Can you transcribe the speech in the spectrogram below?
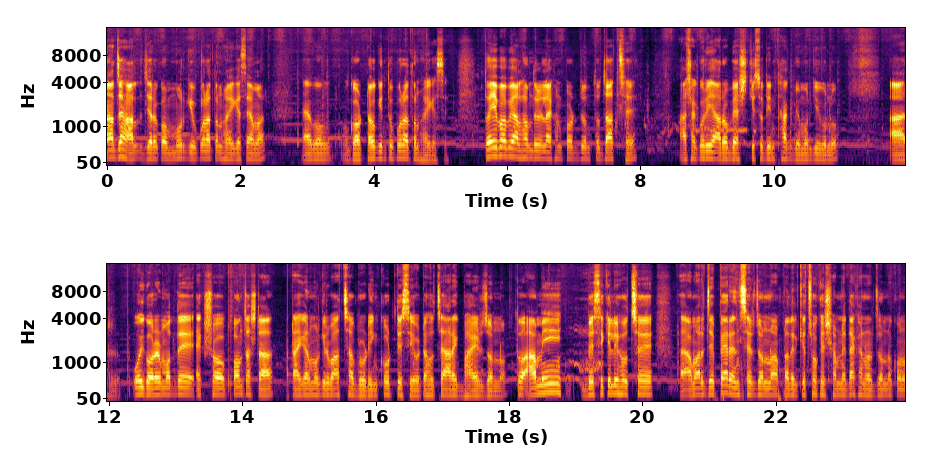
নাজাহাল, যেরকম মুরগি পুরাতন হয়ে গেছে আমার এবং ঘরটাও কিন্তু পুরাতন হয়ে গেছে। তো এইভাবে আলহামদুলিল্লাহ এখন পর্যন্ত যাচ্ছে। আশা করি আরও বেশ কিছুদিন থাকবে মুরগিগুলো। আর ওই ঘরের মধ্যে একশো পঞ্চাশটা টাইগার মুরগির বাচ্চা ব্রুডিং করতেছি, ওটা হচ্ছে আরেক ভাইয়ের জন্য। তো আমি বেসিক্যালি হচ্ছে, আমার যে প্যারেন্টসের জন্য আপনাদেরকে চোখের সামনে দেখানোর জন্য কোনো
